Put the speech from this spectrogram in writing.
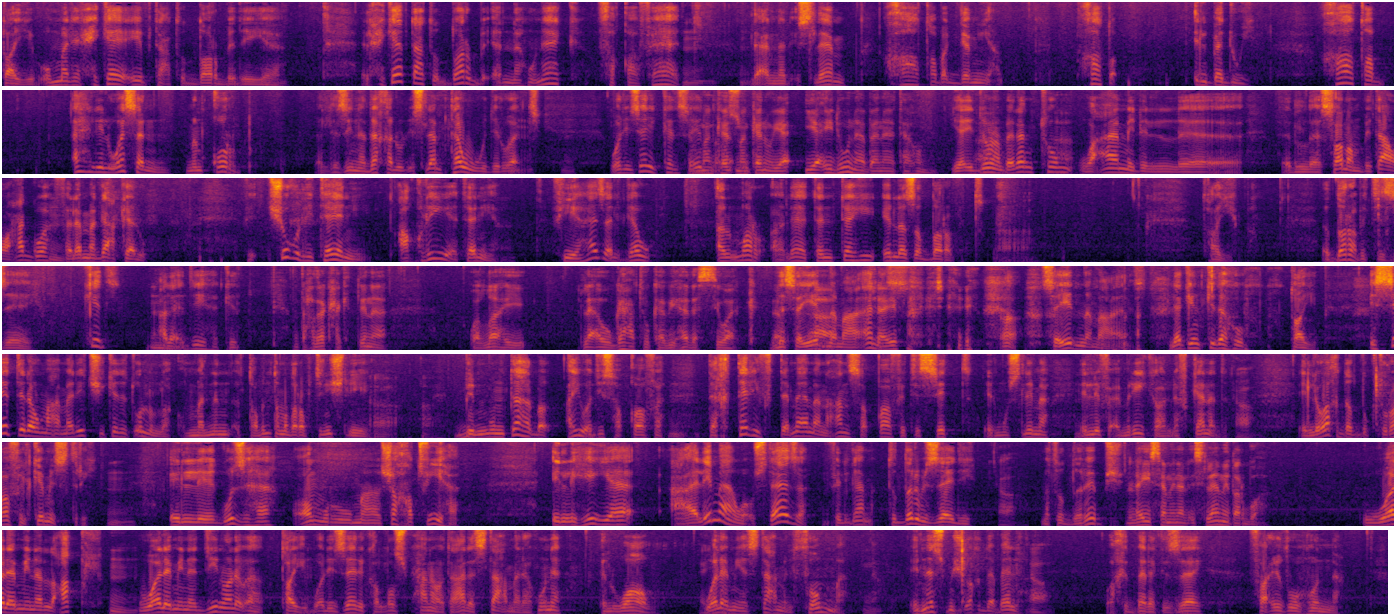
طيب أمال الحكاية إيه بتاعت الضرب دي؟ الحكاية بتاعت الضرب أن هناك ثقافات لأن الإسلام خاطب الجميع. خاطب البدوي. خاطب أهل الوثن من قرب الذين دخلوا الإسلام تو دلوقتي. ولذلك كان سيدنا من, كان من كانوا يئدون بناتهم. يئدون آه. بناتهم وعامل ال- الصنم بتاعه عجوة فلما جاع كله في شغل تاني عقلية تانية. في هذا الجو المرأة لا تنتهي إلا إذا اتضربت. طيب اتضربت إزاي؟ كده. على إيديها كده. أنت حضرتك حكيت لنا والله لاوجعتك بهذا السواك. ده سيدنا آه، مع أنس. شايف؟ آه سيدنا مع أنس. لكن كده اهو طيب الست لو ما عملتش كده تقول له لا. أمال طب أنت ما ضربتنيش ليه؟ بمنتهى الب... أيوه دي ثقافة. تختلف تماما عن ثقافة الست المسلمة اللي في أمريكا ولا في كندا. اللي واخدة الدكتوراه في الكيمستري. اللي جوزها عمره ما شخط فيها اللي هي عالمة وأستاذة في الجامعة. تتضرب إزاي دي؟ آه. ما تتضربش. ليس من الإسلام ضربها. ولا من العقل ولا من الدين ولا طيب ولذلك الله سبحانه وتعالى استعمل هنا الواو ولم يستعمل ثم. الناس مش واخدة بالها. واخد بالك إزاي؟ فعظوهن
